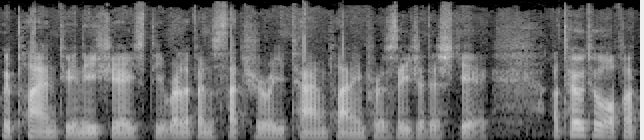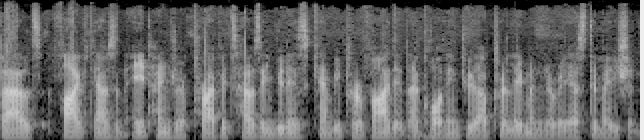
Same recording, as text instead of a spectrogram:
we plan to initiate the relevant statutory town planning procedure this year. A total of about 5,800 private housing units can be provided according to our preliminary estimation.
